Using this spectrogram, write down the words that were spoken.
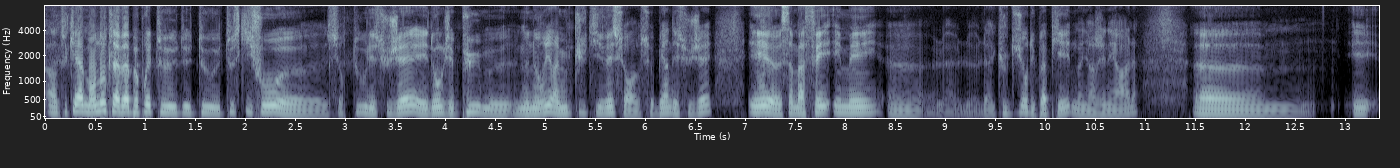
en tout cas, mon oncle avait à peu près tout, tout, tout ce qu'il faut euh, sur tous les sujets. Et donc, j'ai pu me, me, nourrir et me cultiver sur, sur bien des sujets. Et euh, ça m'a fait aimer euh, la, la, culture du papier de manière générale. et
